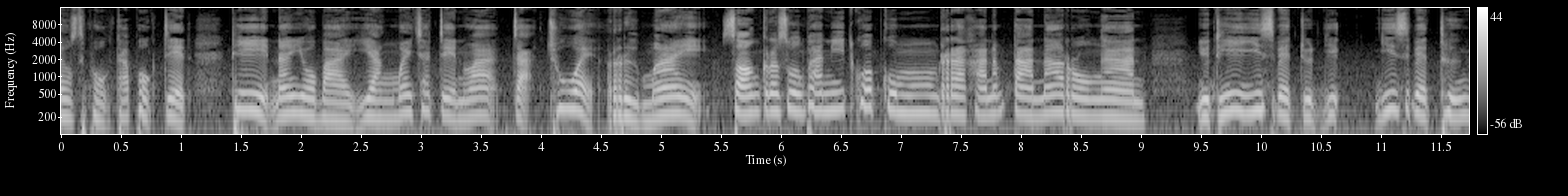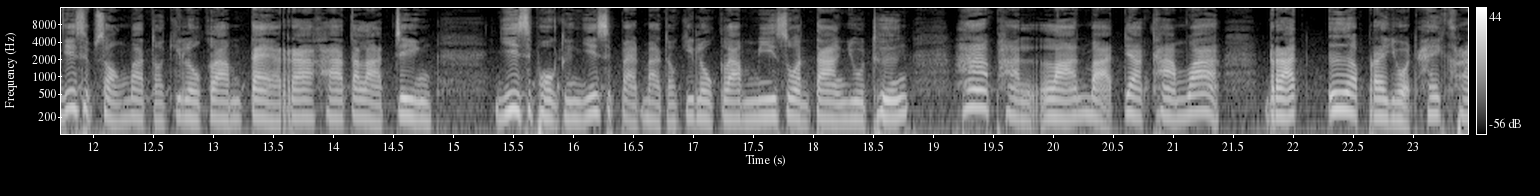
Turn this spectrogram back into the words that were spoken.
2566ทับ67 ที่นโยบายยังไม่ชัดเจนว่าจะช่วยหรือไม่ 2. กระทรวงพาณิชย์ควบคุมราคาน้ำตาลหน้าโรงงาน อยู่ที่ 21. 21 ถึง 22 บาทต่อกิโลกรัม แต่ราคาตลาดจริง 26-28 บาทต่อกิโลกรัม มีส่วนต่างอยู่ถึง 5,000 ล้านบาท อยากถามว่ารัฐเอื้อประโยชน์ให้ใคร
